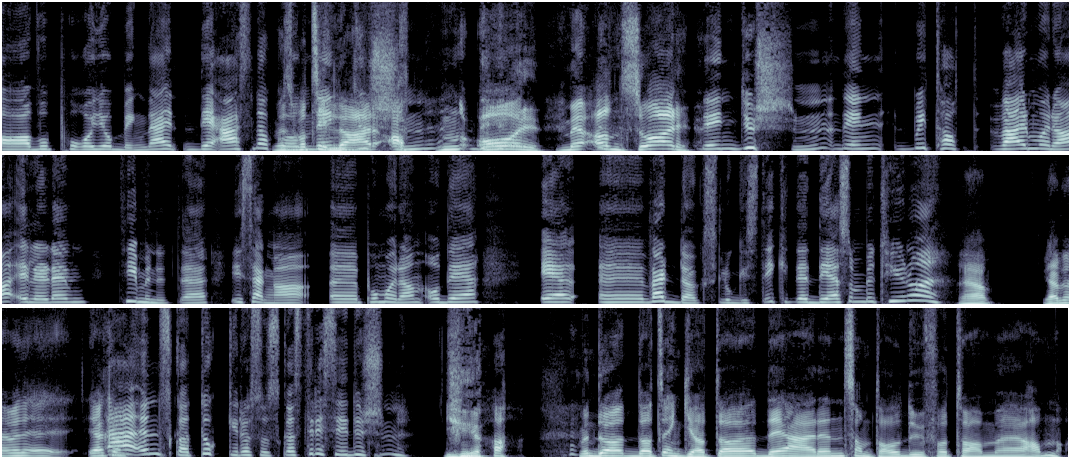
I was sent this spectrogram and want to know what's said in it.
av og på jobbing der. Det jeg snakker om, den Mathilde er 18 år med ansvar! Den dusjen den blir tatt hver morgen, eller den ti minutter i senga eh, på morgenen, og det er eh, hverdagslogistikk. Det er det som betyr noe. Ja, ja men, men eh, jeg kan Jeg ønsker at dere også skal stresse i dusjen. Ja, men da, da tenker jeg at da, det er en samtale du får ta med han, da.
